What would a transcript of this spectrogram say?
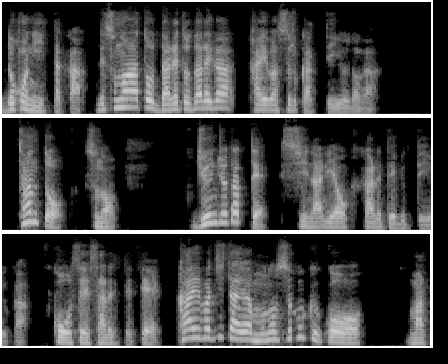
どこに行ったか、で、その後誰と誰が会話するかっていうのが、ちゃんと、その、順序だってシナリオを書かれてるっていうか、構成されてて、会話自体はものすごくこう、まっ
